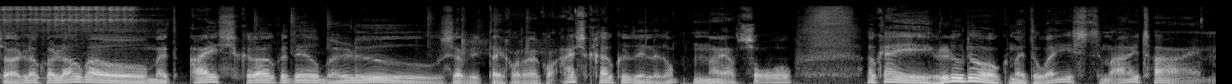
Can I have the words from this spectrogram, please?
Zo, Loco Lobo met Ice Crocodile Blues. Heb je tegenwoordig ook al ijskrokodilen dan? Nou ja, zo. Oké, okay, Blue Dog met Waste My Time.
